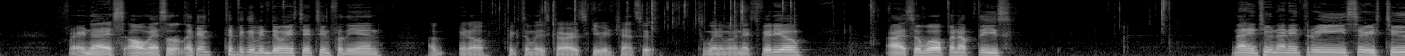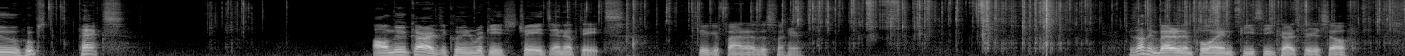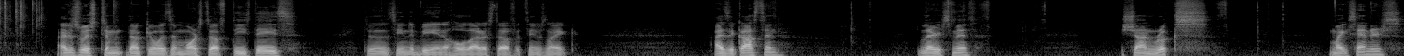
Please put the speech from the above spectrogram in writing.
Very nice. Oh man, so like I've typically been doing, stay tuned for the end. I'll you know pick some of these cards, give you a chance to to win them in my next video. All right, so we'll open up these 92, 93 Series 2 hoops packs. All new cards, including rookies, trades, and updates. See if we can find out of this one here. There's nothing better than pulling PC cards for yourself. I just wish Tim Duncan was in more stuff these days. Doesn't seem to be in a whole lot of stuff, it seems like. Isaac Austin, Larry Smith, Sean Rooks, Mike Sanders,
